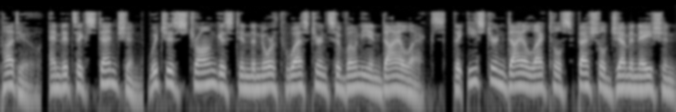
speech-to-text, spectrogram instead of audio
putu, and its extension which is strongest in the northwestern Savonian dialects, the eastern dialectal special gemination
